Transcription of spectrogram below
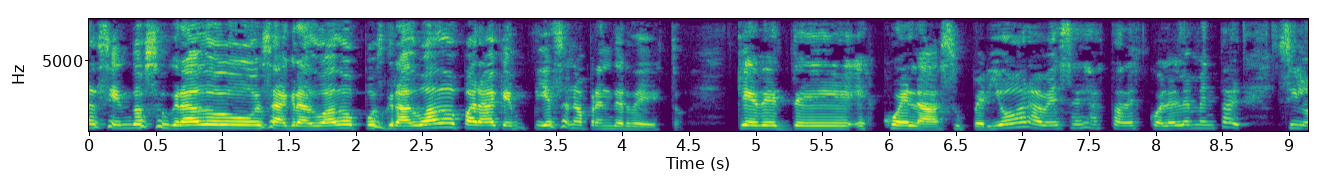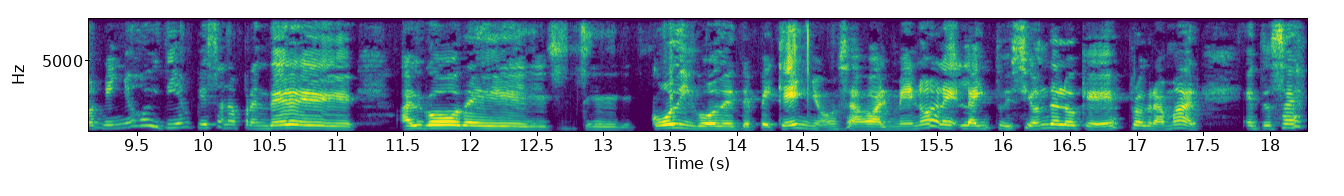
haciendo su grado, o sea, graduado, posgraduado para que empiecen a aprender de esto que desde escuela superior, a veces hasta de escuela elemental, si los niños hoy día empiezan a aprender eh, algo de, código desde pequeño, o sea, al menos la, intuición de lo que es programar, entonces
